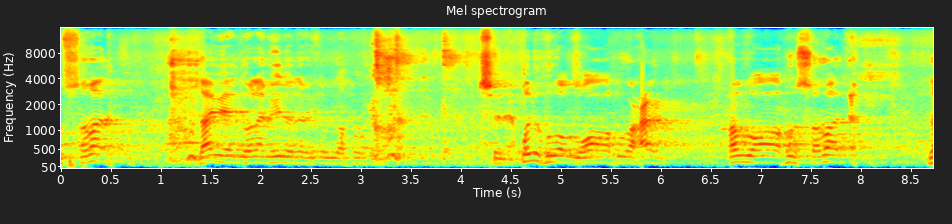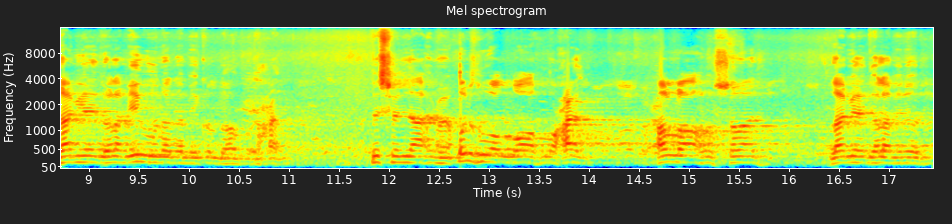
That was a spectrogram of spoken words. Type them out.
الصمد. لا يلد ولم يولد ولم يكن له. بسم الله. قل هو الله أحد. الله الصمد. لم يلد ولم يولد ولم يكن له أحد. بسم الله. قل هو الله أحد. الله الصمد. لم يلد ولم يولد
